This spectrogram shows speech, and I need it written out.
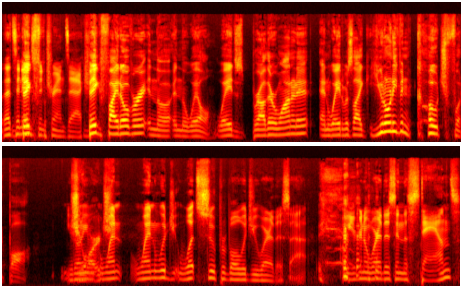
That's an Big instant transaction. Big fight over it in the in the will. Wade's brother wanted it, and Wade was like, "You don't even coach football." You don't even- George. when when would you what Super Bowl would you wear this at? oh, you're gonna wear this in the stands?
